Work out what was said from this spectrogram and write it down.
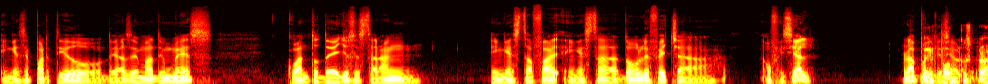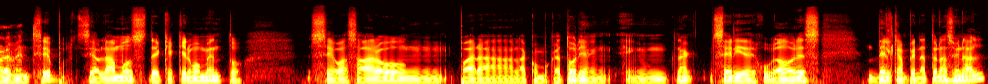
ese partido de hace más de un mes, cuántos de ellos estarán en esta, en esta doble fecha oficial? ¿verdad? Muy pocos probablemente. Sí, si hablamos de que aquel momento se basaron para la convocatoria en, en, una serie de jugadores del campeonato nacional,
